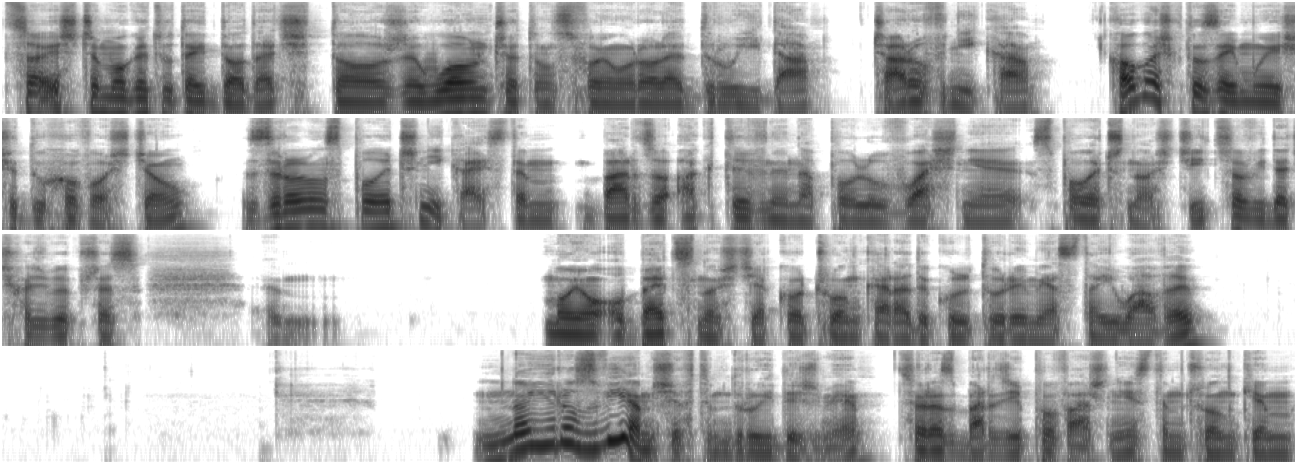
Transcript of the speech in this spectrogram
Co jeszcze mogę tutaj dodać, to że łączę tą swoją rolę druida, czarownika, kogoś, kto zajmuje się duchowością, z rolą społecznika. Jestem bardzo aktywny na polu właśnie społeczności, co widać choćby przez moją obecność jako członka Rady Kultury Miasta Iławy. No i rozwijam się w tym druidyzmie coraz bardziej poważnie. Jestem członkiem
